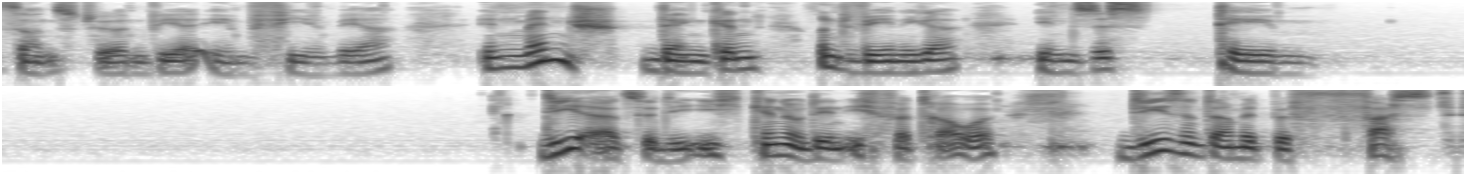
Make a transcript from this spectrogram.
sonst würden wir eben viel mehr in Mensch denken und weniger in System. Die Ärzte, die ich kenne und denen ich vertraue, die sind damit befasst,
